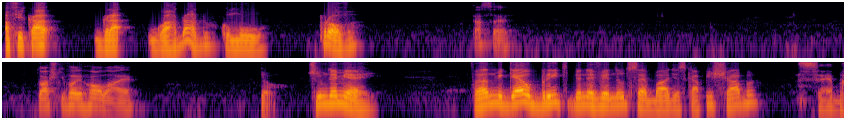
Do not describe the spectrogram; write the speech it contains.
Pra ficar gra- guardado como prova. Tá certo. Tu acha que vão enrolar, é? Time do MR. Fernando Miguel, Brito, Benevenuto, Sebadias, Capixaba. Seba.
